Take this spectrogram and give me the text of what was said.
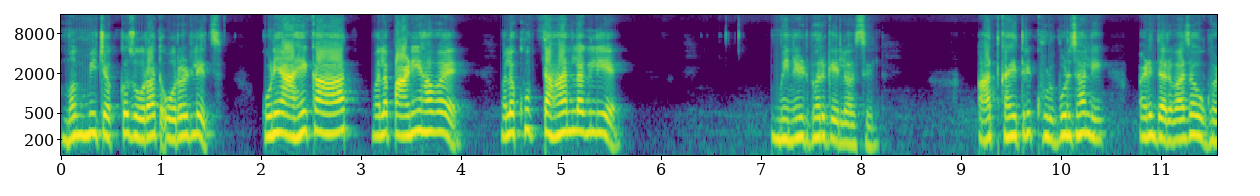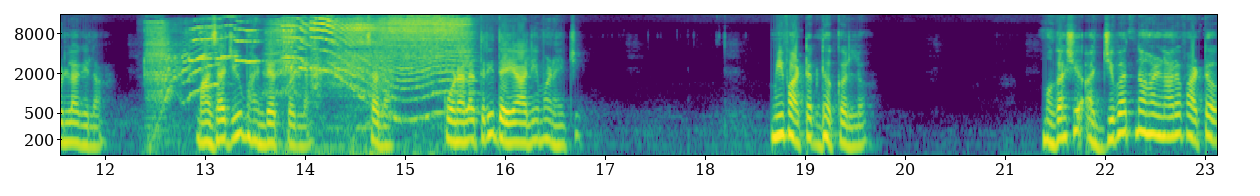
मग मी चक्क जोरात ओरडलेच. कोणी आहे का आत? मला पाणी हवं आहे मला खूप तहान लागली आहे मिनिटभर गेलं असेल. आत काहीतरी खुडबुड झाली आणि दरवाजा उघडला गेला. माझा जीव भांड्यात पडला. चला कोणाला तरी दया आली म्हणायची. मी फाटक ढकललं. मगाशी अजिबात न हलणारं फाटक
